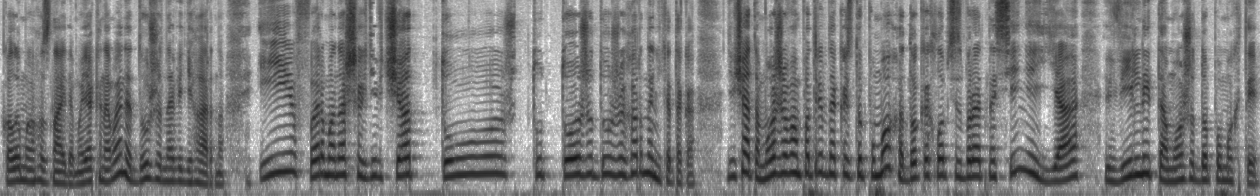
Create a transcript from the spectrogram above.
коли ми його знайдемо. Як на мене, дуже навіть гарно. І ферма наших дівчат тож, тут теж дуже гарненька така. Дівчата, може вам потрібна якась допомога? Доки хлопці збирають насіння, я вільний та можу допомогти.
